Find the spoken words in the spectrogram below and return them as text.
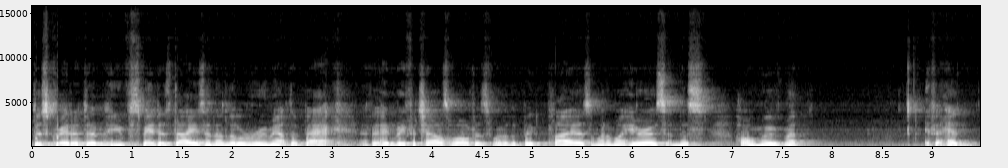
discredited him. He spent his days in a little room out the back. If it hadn't been for Charles Walters, one of the big players and one of my heroes in this whole movement, if it hadn't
